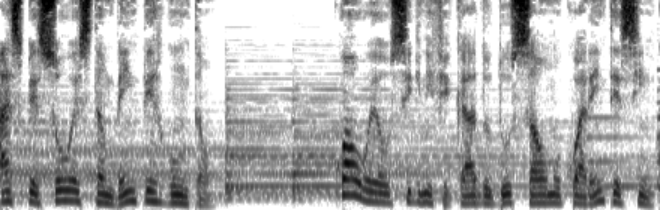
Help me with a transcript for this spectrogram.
As pessoas também perguntam: Qual é o significado do Salmo 45?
